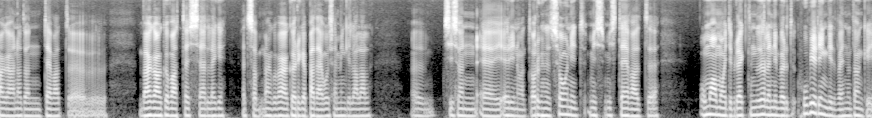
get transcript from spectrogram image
aga nad on, teevad äh, väga kõvat asja jällegi, et saab nagu väga kõrge pädevuse mingil alal. siis on erinevad organisatsioonid, mis, mis teevad omamoodi projekte, need ei ole niivõrd huviringid, vaid nad ongi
